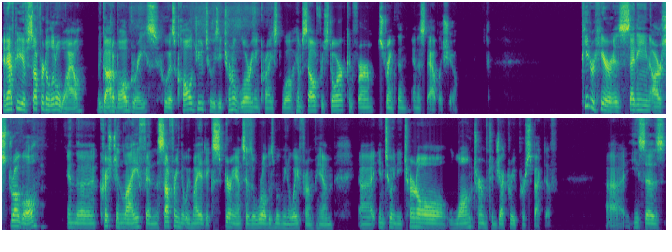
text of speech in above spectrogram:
And after you have suffered a little while, the God of all grace, who has called you to his eternal glory in Christ, will himself restore, confirm, strengthen, and establish you. Peter here is setting our struggle in the Christian life and the suffering that we might experience as the world is moving away from him uh, into an eternal, long term trajectory perspective. Uh, he says,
